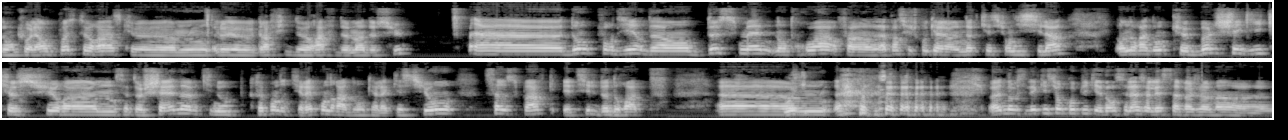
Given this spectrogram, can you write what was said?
Donc voilà, on postera ce que, le graphique de RAF demain dessus. Donc pour dire dans deux semaines, non trois, enfin à part si je trouve qu'il y a une autre question d'ici là, on aura donc Bolchegeek sur cette chaîne qui nous répondra, qui répondra donc à la question South Park est-il de droite? Euh... Oui. non, c'est des questions compliquées. Donc, c'est là, je laisse à Benjamin euh,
